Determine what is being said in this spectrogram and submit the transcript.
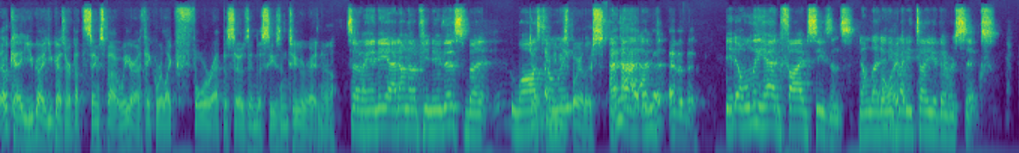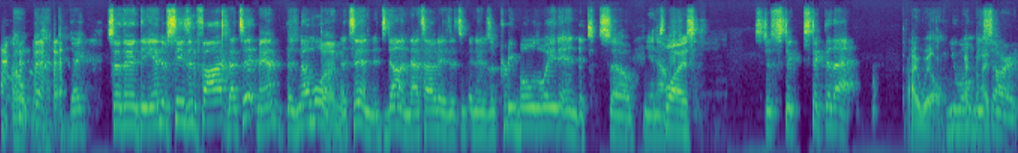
Okay, you guys you guys are about the same spot we are. I think we're like four episodes into season two right now. so Andy, I don't know if you knew this, but Lost Don't Lost give me any spoilers. I'm not- I'm- it only had five seasons. Don't let Oh, anybody tell you there were six. Oh, Okay, so the the end of season five. That's it, man. There's no more. Done. That's in. It's done. That's how it is. It's and it was a pretty bold way to end it. So you know, It's wise. just, just stick stick to that. I will. You won't I, be I sorry.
